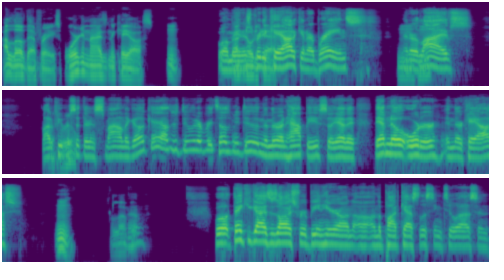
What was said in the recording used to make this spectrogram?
I love that phrase. Organizing the chaos. Mm. Well, man, it's pretty that. chaotic in our brains and our Mhm. lives. A lot of people real. sit there and smile and they go, "Okay, I'll just do whatever he tells me to do," and then they're unhappy. So yeah, they they have no order in their chaos. I love it. Well, thank you guys as always for being here on uh, on the podcast, listening to us and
